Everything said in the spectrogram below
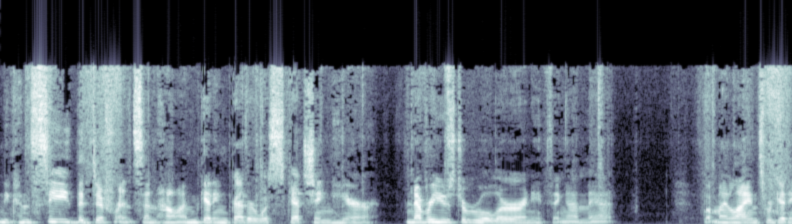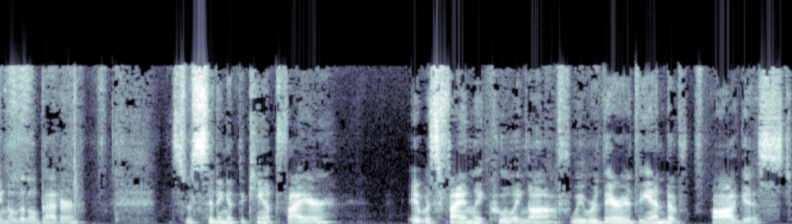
You can see the difference in how I'm getting better with sketching here. Never used a ruler or anything on that. but my lines were getting a little better. This was sitting at the campfire. It was finally cooling off. We were there at the end of August,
